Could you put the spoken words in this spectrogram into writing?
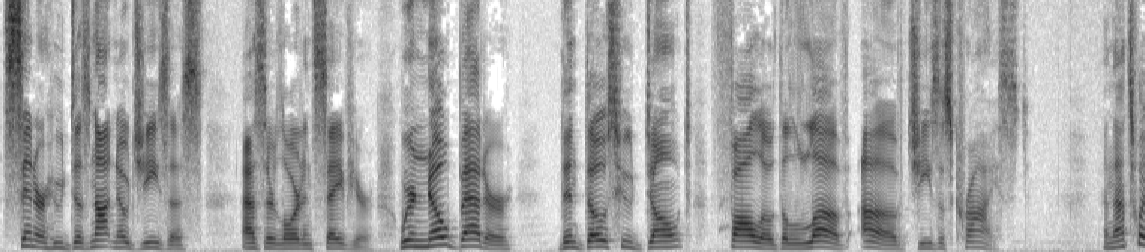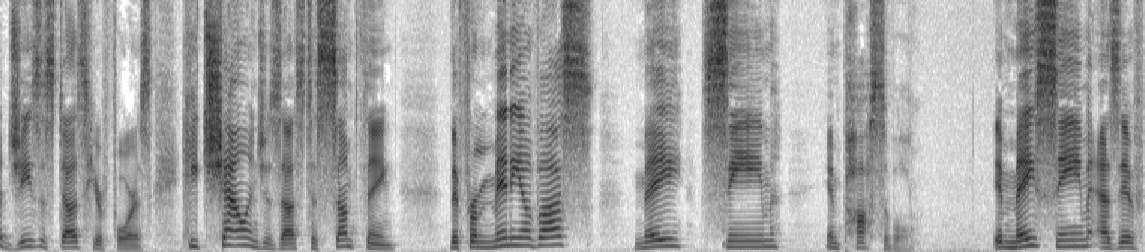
sinner who does not know Jesus as their Lord and Savior. We're no better than those who don't follow the love of Jesus Christ. And that's what Jesus does here for us. He challenges us to something that for many of us may seem impossible. It may seem as if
